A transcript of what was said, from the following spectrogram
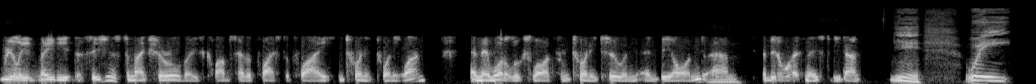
really immediate decisions to make sure all these clubs have a place to play in 2021 and then what it looks like from 22 and, and beyond. Um, a bit of work needs to be done. Yeah, we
